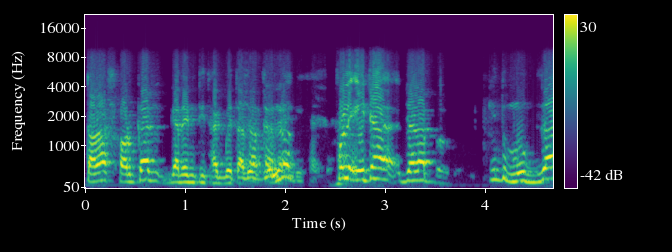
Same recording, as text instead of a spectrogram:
তারা সরকার গ্যারেন্টি থাকবে তাদের জন্য। ফলে এটা যারা কিন্তু মুদ্রা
